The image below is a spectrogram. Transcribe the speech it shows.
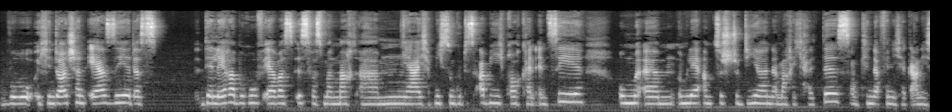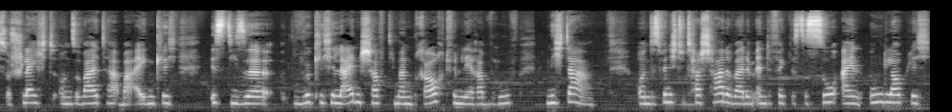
wo ich in Deutschland eher sehe, dass der Lehrerberuf eher was ist, was man macht, ähm, ja, ich habe nicht so ein gutes Abi, ich brauche kein NC, um, ähm, um Lehramt zu studieren, dann mache ich halt das und Kinder finde ich ja gar nicht so schlecht und so weiter. Aber eigentlich ist diese wirkliche Leidenschaft, die man braucht für einen Lehrerberuf, nicht da. Und das finde ich total schade, weil im Endeffekt ist es so ein unglaublich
